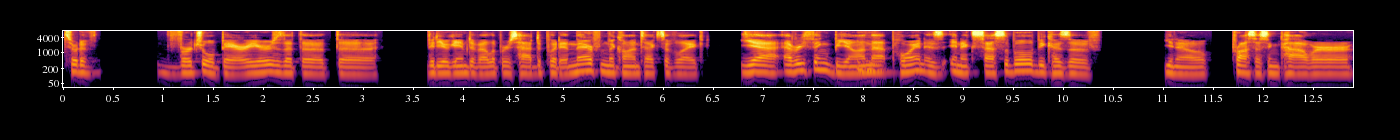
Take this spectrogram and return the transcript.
sort of virtual barriers that the the video game developers had to put in there from the context of like yeah everything beyond mm-hmm. that point is inaccessible because of you know processing power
